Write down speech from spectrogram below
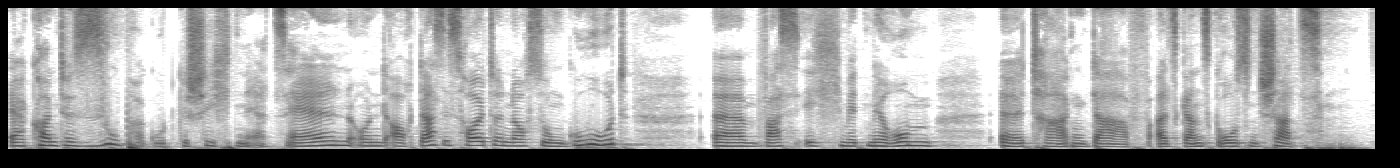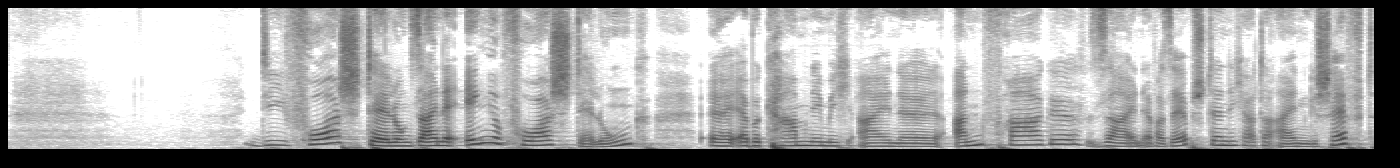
er konnte super gut Geschichten erzählen. Und auch das ist heute noch so ein Gut, äh, was ich mit mir rumtragen darf, als ganz großen Schatz. Die Vorstellung, seine enge Vorstellung, äh, er bekam nämlich eine Anfrage, sein, er war selbstständig, hatte ein Geschäft,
